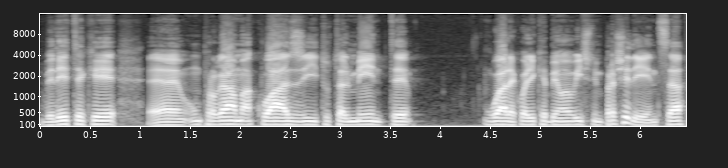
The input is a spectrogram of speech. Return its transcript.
vedete che è un programma quasi totalmente uguale a quelli che abbiamo visto in precedenza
